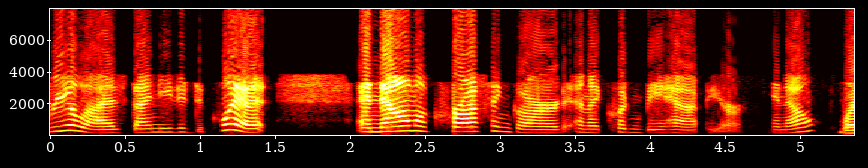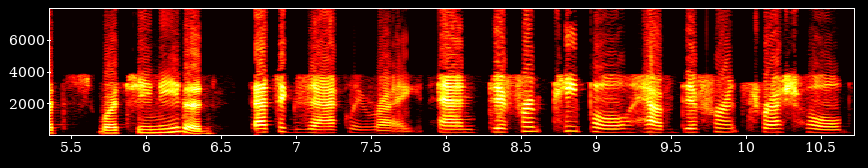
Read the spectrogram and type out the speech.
realized I needed to quit, and now I'm a crossing guard, and I couldn't be happier. You know, what's what she needed. That's exactly right. And different people have different thresholds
